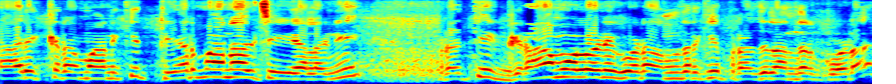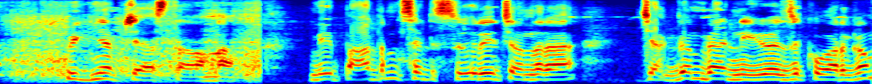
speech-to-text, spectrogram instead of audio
కార్యక్రమానికి తీర్మానాలు చేయాలని ప్రతి గ్రామంలోని కూడా అందరికీ ప్రజలందరూ కూడా విజ్ఞప్తి చేస్తా ఉన్నా. మీ పాటంశెట్టి సూర్యచంద్ర జగ్గంపేట నియోజకవర్గం.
